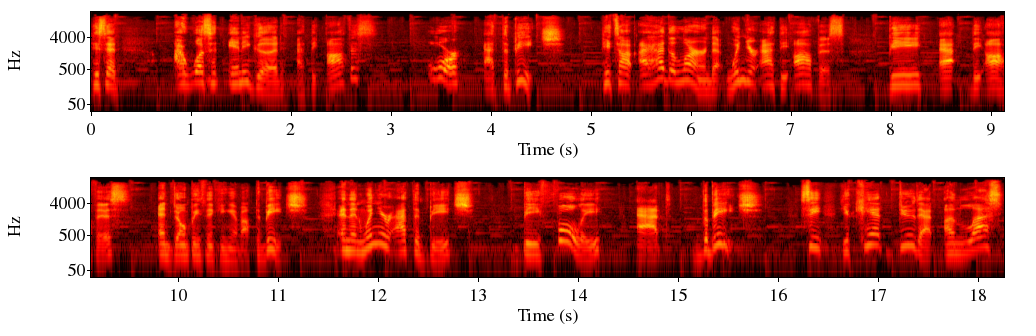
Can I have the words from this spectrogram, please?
He said, I wasn't any good at the office or at the beach. He taught I had to learn that when you're at the office, be at the office and don't be thinking about the beach. And then when you're at the beach, be fully at the beach. See, you can't do that unless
